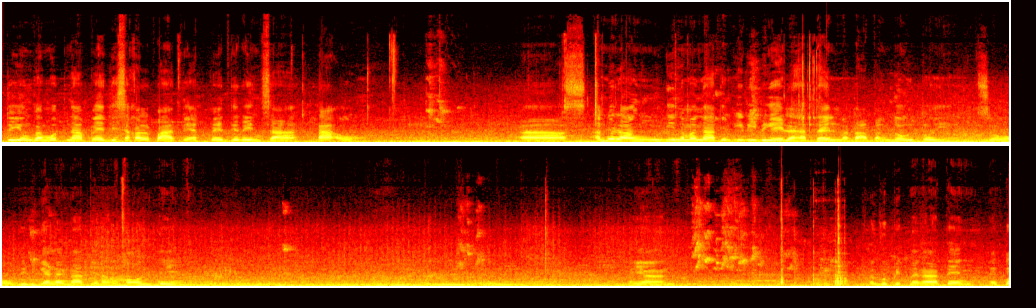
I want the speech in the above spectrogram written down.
Ito yung gamot na pwede sa kalpate at pwede rin sa tao. S- ano lang, hindi naman natin ibibigay lahat dahil matapang daw ito eh. So, bibigyan lang natin ng konti. Ayan. Nagupit na natin. Ito,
